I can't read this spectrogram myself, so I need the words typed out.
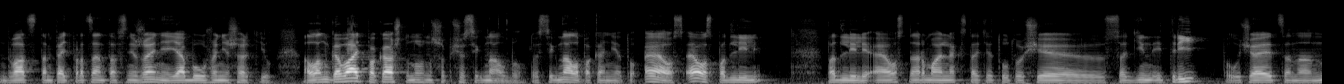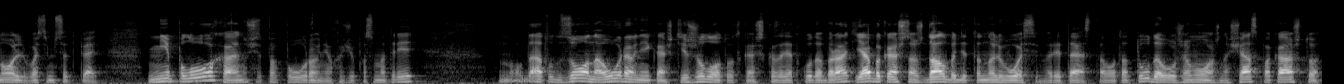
25% снижения я бы уже не шортил. А лонговать пока что нужно, чтобы еще сигнал был. То есть сигнала пока нету. EOS. EOS подлили. Подлили EOS нормально. Кстати, тут вообще с 1.3 получается на 0.85. Неплохо. Ну, сейчас по, по уровню хочу посмотреть. Ну да, тут зона уровней, конечно, тяжело тут, конечно, сказать, откуда брать. Я бы, конечно, ждал бы где-то 0.8 ретеста. Вот оттуда уже можно. Сейчас пока что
